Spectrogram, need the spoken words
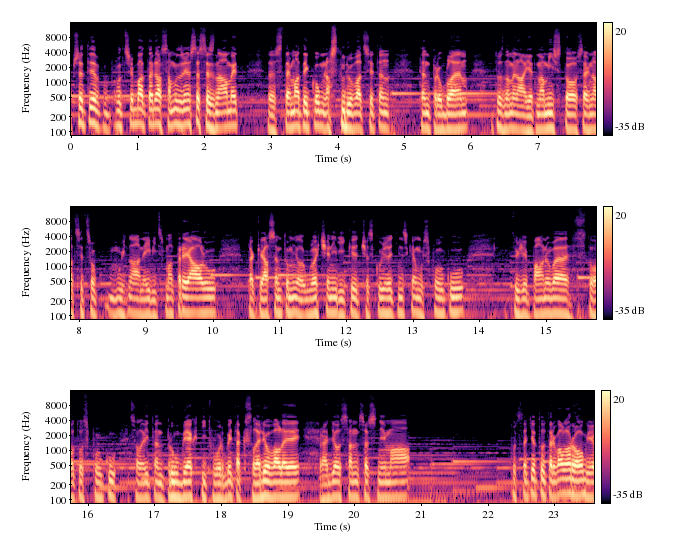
Napřed je potřeba teda samozřejmě se seznámit s tematikou, nastudovat si ten, ten problém. To znamená jet na místo, sehnat si co možná nejvíc materiálu. Tak já jsem to měl ulehčený díky Českožetinskému spolku, protože pánové z tohoto spolku celý ten průběh té tvorby tak sledovali. Radil jsem se s nima. V podstatě to trvalo rok, že.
